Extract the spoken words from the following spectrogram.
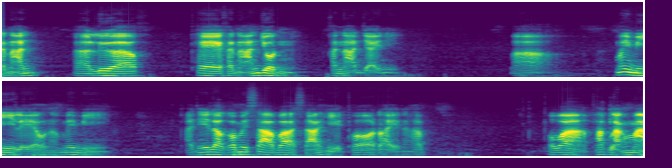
ขนานเเรือแพขนานยนต์ขนาดใหญ่นี่ไม่มีแล้วนะไม่มี อันนี้เราก็ไม่ทราบว่าสาเหตุเพราะอะไรนะครับ เพราะว่าพักหลังมา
